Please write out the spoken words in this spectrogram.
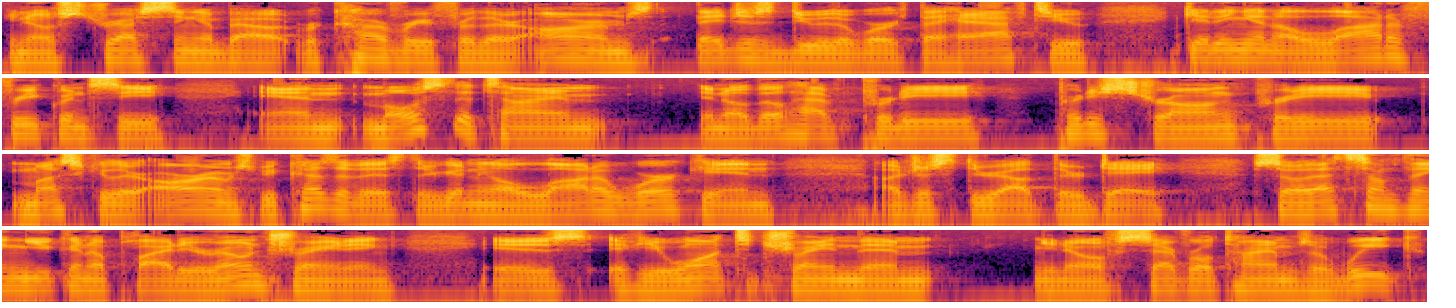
you know, stressing about recovery for their arms. They just do the work they have to, getting in a lot of frequency. And most of the time, you know, they'll have pretty pretty strong, pretty muscular arms because of this. They're getting a lot of work in uh, just throughout their day. So that's something you can apply to your own training. Is if you want to train them, you know, several times a week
